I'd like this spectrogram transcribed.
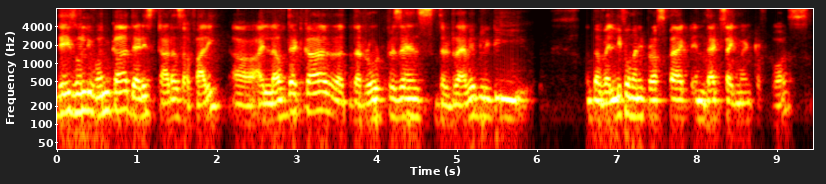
there is only one car that is Tata Safari. Uh, I love that car. uh, The road presence, the drivability, the value for money prospect in that segment, of course.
